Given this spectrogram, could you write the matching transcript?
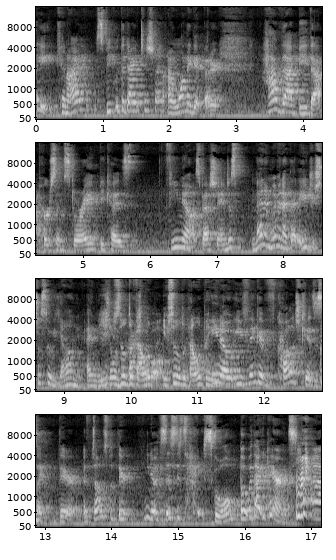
hey, can I speak with the dietitian? I want to get better. Have that be that person's story because female especially, and just men and women at that age, you're still so young and you're, so still developing. You're still developing. You know, you think of college kids as like they're adults, but they're you know it's it's, it's high school, but without your parents. Uh,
